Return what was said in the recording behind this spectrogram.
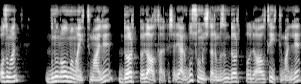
O zaman bunun olmama ihtimali 4 bölü 6 arkadaşlar. Yani bu sonuçlarımızın 4 bölü 6 ihtimalle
